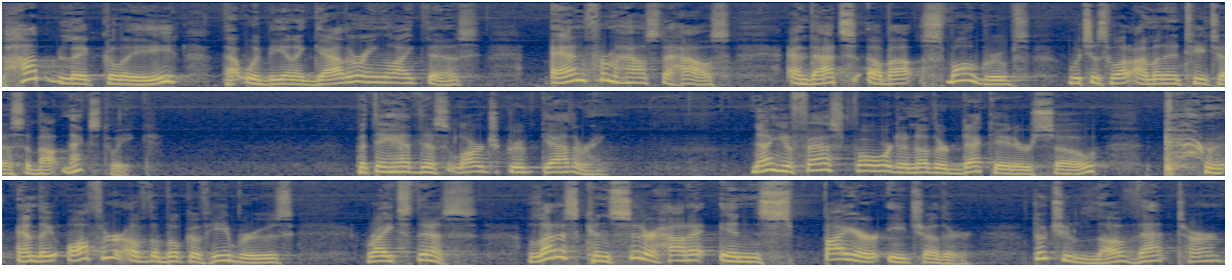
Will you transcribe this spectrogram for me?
publicly, that would be in a gathering like this, and from house to house. And that's about small groups, which is what I'm going to teach us about next week. But they had this large group gathering. Now you fast forward another decade or so, and the author of the book of Hebrews writes this Let us consider how to inspire each other. Don't you love that term?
